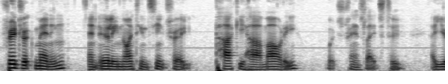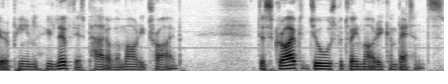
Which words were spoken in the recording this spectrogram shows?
Frederick Maning, an early 19th century Pākehā Māori, which translates to a European who lived as part of a Maori tribe, described duels between Maori combatants.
